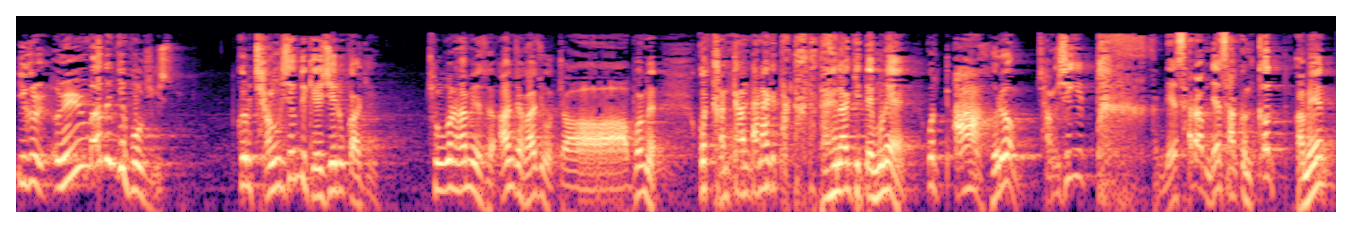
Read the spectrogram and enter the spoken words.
이걸 얼마든지 볼 수 있어. 그럼 장세부터 계시록까지 출근하면서 앉아가지고 쫙 보면 그 간단하게 탁탁탁 해놨기 때문에 그 아 흐름 장식이 탁 내 사람 내 사건 끝 아멘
